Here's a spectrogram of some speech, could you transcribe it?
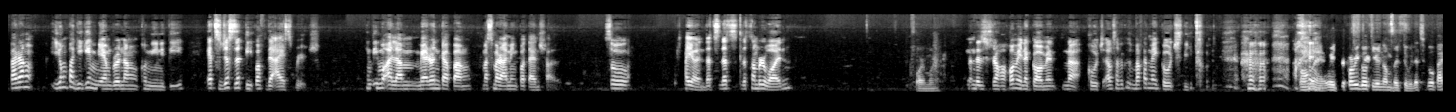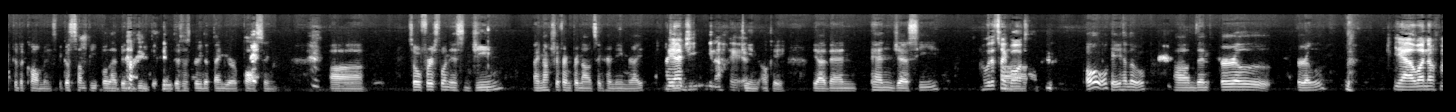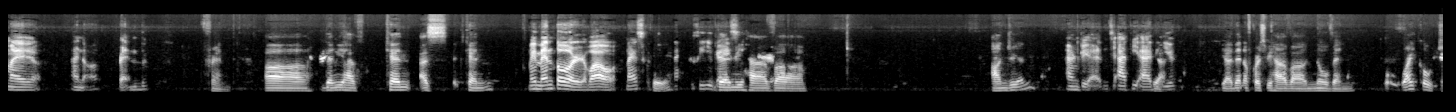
Parang yung pagiging miyembro ng community, it's just the tip of the iceberg. Hindi mo alam, meron ka pang mas maraming potential. So, ayun, that's that's that's number one. Four more. Nadistract ako, may nag-comment na coach. Ako sabi ko, bakit may coach dito? Okay, wait. Before we go to your number two, let's go back to the comments because some people have been you. This is during the time you're pausing. Uh, so first one is Jean. I'm not sure if I'm pronouncing her name right. Kaya Jean Ginake. Jean. Okay. Yeah. Then Pen Jesse. Oh, that's my Uh, boss. Oh, okay. Hello. Um, then Earl. Earl Yeah, one of my, uh, ano, friend. friend. Uh, then we have Ken as Ken. My mentor. Wow. Nice. Okay. Nice to see you guys. Then we have uh, Andrian. Andrian. Si Ate Addy. Yeah. Then of course we have uh, Noven. Why coach?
